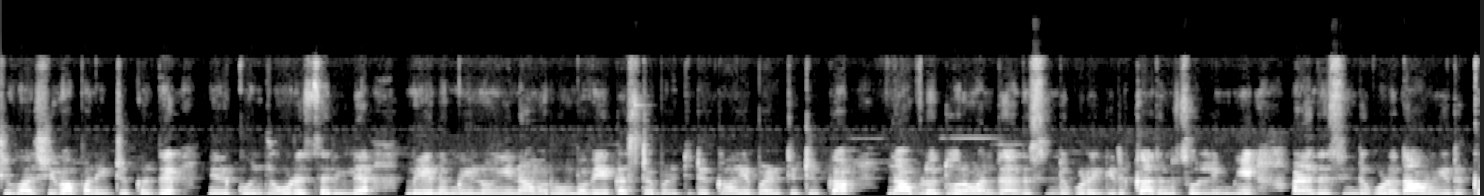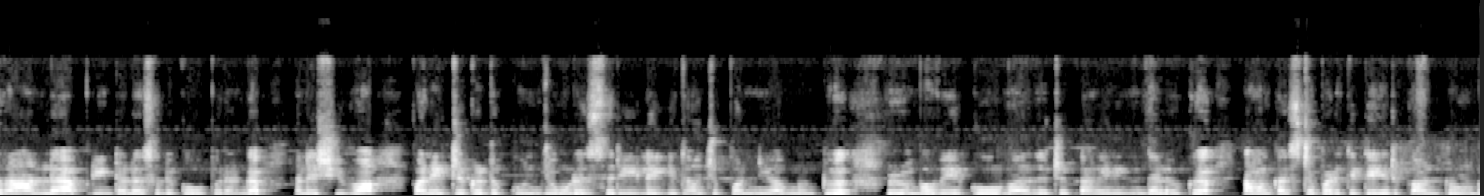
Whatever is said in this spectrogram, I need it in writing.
சிவா சிவா பண்ணிட்டு இருக்கிறது எனக்கு கொஞ்சம் கூட சரி தெரியல. மேலும் மேலும் என்னை அவன் ரொம்பவே கஷ்டப்படுத்திட்டு காயப்படுத்திட்டு இருக்கான். நான் அவ்வளோ தூரம் வந்து அந்த சிந்து கூட இருக்காதுன்னு சொல்லியுமே ஆனால் அந்த சிந்து கூட தான் அவன் இருக்கிறான்ல அப்படின்ட்டு எல்லாம் சொல்லி கோவப்படுறாங்க. அந்த சிவா பண்ணிட்டு இருக்கிறது கொஞ்சம் கூட சரியில்லை. ஏதாச்சும் பண்ணி ஆகணுன்ட்டு ரொம்பவே கோபமாக இருந்துட்டு இருக்காங்க. இந்த அளவுக்கு அவன் கஷ்டப்படுத்திட்டே இருக்கான்னு ரொம்ப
